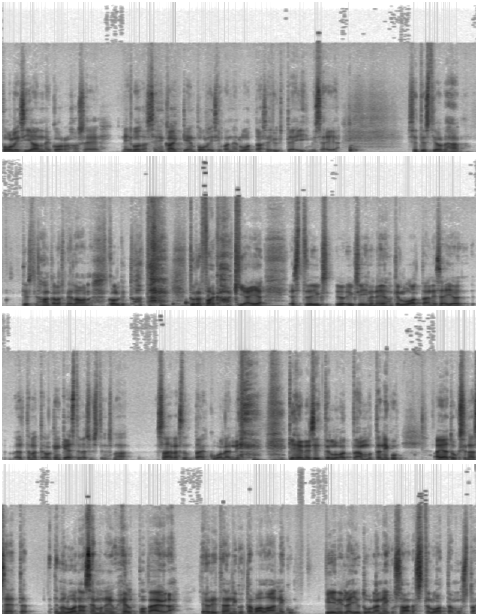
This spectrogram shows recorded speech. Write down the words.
poliisi Janne Korhoseen. Ne ei luota siihen kaikkeen poliisiin, vaan ne luottaa se yhteen ihmiseen. Ja se tietysti on vähän tietysti hankala, jos meillä on 30 000 turvapaikanhakijaa ja, ja sitten yksi, yksi ihminen johonkin luottaa, niin se ei ole välttämättä oikein kestävä systeemi. Jos mä sairastun tai kuolen, niin kehen ne sitten luottaa. Mutta niin kuin ajatuksena se, että, että me luodaan semmoinen niin helppo väylä ja yritetään niin kuin tavallaan niin kuin pienillä jutuilla niin kuin saada sitä luottamusta,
